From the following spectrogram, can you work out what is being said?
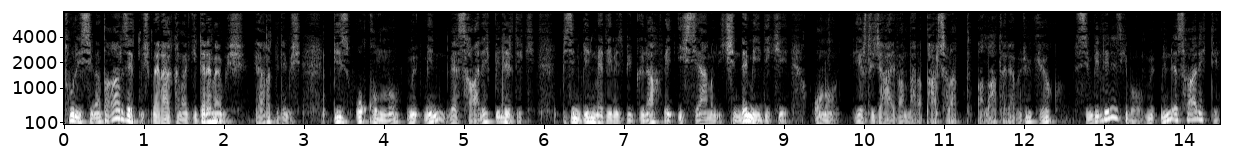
Tur Sina'da arz etmiş merakına giderememiş. Ya Rabbi demiş biz o kulunu mümin ve salih bilirdik. Bizim bilmediğimiz bir günah ve isyanın içinde miydi ki onu yırtıcı hayvanlara parçalattı. Allah Teala buyuruyor ki yok. Sizin bildiğiniz gibi o mümin ve salihti.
